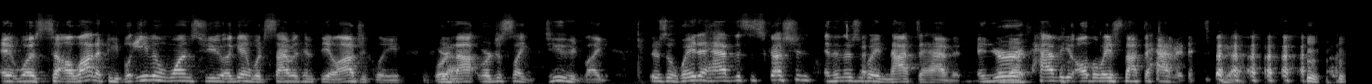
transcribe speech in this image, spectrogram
it was to a lot of people, even ones who again would side with him theologically. We're Yeah. not. We're just like, dude, like. There's a way to have this discussion, and then there's a way not to have it, and you're that's- having it all the ways not to have it. Yeah.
